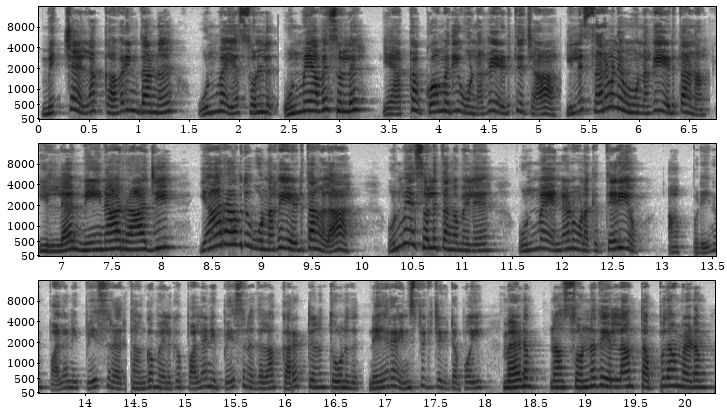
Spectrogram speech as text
மிச்சம் எல்லாம் கவரிங் தான்னு உண்மைய சொல்லு. உண்மையாவே சொல்லு. என் அக்கா கோமதி உன் நகை எடுத்துச்சா? இல்ல சரவணன் உன் நகை எடுத்தானா? இல்ல மீனா ராஜி யாராவது உன் நகையை எடுத்தாங்களா? உண்மையை சொல்லு தங்கமேலு உண்மை என்னன்னு உனக்கு தெரியும். அப்படின்னு பழனி பேசுறாரு. தங்கமேலுக்கு பழனி பேசுனதெல்லாம் கரெக்ட்னு தோணுது. நேரா இன்ஸ்பெக்டர் கிட்ட போய் மேடம் நான் சொன்னது எல்லாம் தப்பு தான் மேடம்.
